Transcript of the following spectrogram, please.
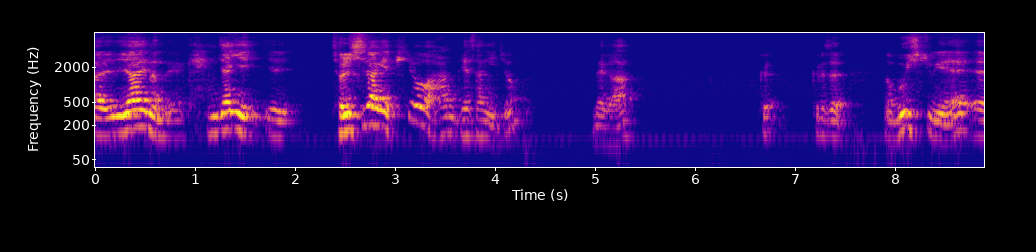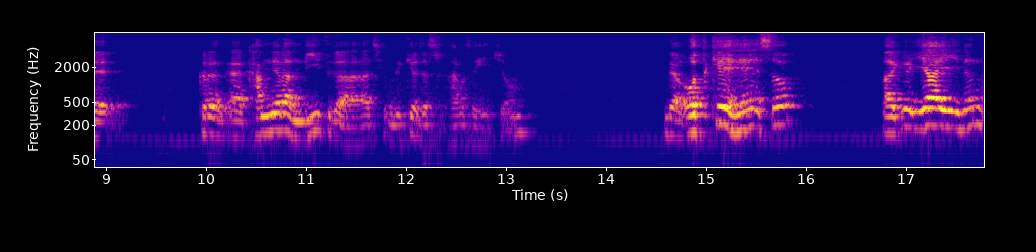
어, 이 아이는 굉장히 이, 절실하게 필요한 대상이죠. 내가. 그, 그래서 무의식 중에 에, 그런 에, 강렬한 니드가 지금 느껴졌을 가능성이 있죠. 근데 어떻게 해서 아, 이거 이 아이는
